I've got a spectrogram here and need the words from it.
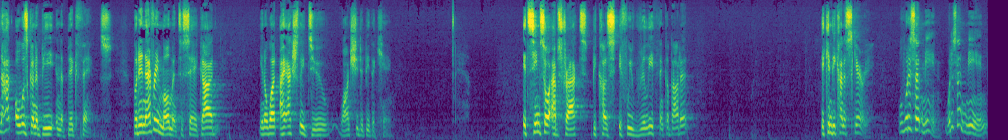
not always going to be in the big things, but in every moment to say, God, you know what? I actually do want you to be the king. It seems so abstract because if we really think about it, it can be kind of scary. Well, what does that mean? What does that mean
